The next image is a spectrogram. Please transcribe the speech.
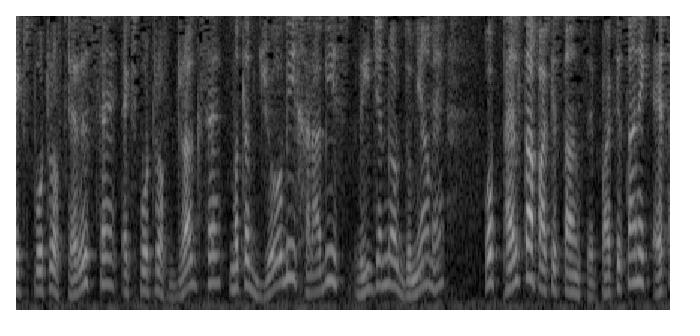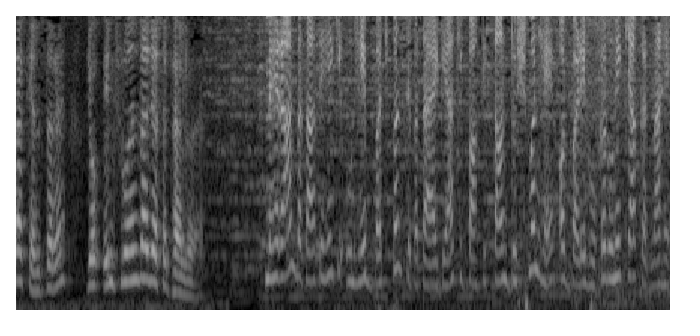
एक्सपोर्टर ऑफ़ टेररिस्ट है एक्सपोर्टर ऑफ़ ड्रग्स है मतलब जो भी खराबी इस रीजन में और दुनिया में वो फैलता पाकिस्तान से। पाकिस्तान एक ऐसा कैंसर है जो इन्फ्लुएंजा जैसे फैल रहा है। मेहरान बताते हैं कि उन्हें बचपन से बताया गया कि पाकिस्तान दुश्मन है और बड़े होकर उन्हें क्या करना है।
